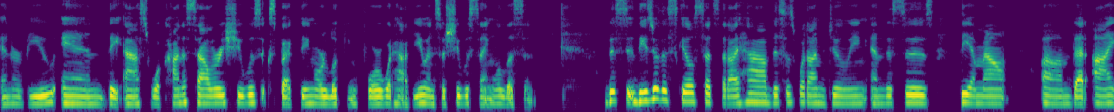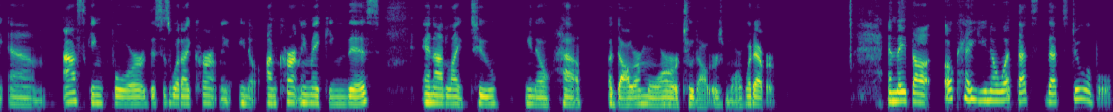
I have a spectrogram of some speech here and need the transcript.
interview and they asked what kind of salary she was expecting or looking for, what have you. And so she was saying, well, listen, this, these are the skill sets that I have. This is what I'm doing. And this is the amount, um, that I am asking for. This is what I currently, you know, I'm currently making this and I'd like to, you know, have a dollar more or two dollars more, whatever. And they thought, okay, you know what? That's, that's doable.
